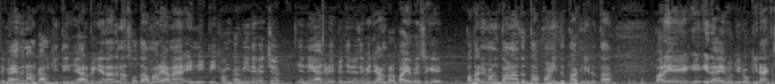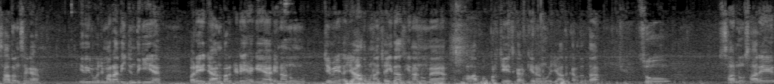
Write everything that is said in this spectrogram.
ਤੇ ਮੈਂ ਇਹਦੇ ਨਾਲ ਗੱਲ ਕੀਤੀ 1000 ਰੁਪਏ ਦਾ ਇਹਦੇ ਨਾਲ ਸੌਦਾ ਮਾਰਿਆ ਮੈਂ। ਇੰਨੀ ਭੀਖਮ ਗਰਮੀ ਦੇ ਵਿੱਚ ਇੰਨੇ ਆ ਜਿਹੜੇ ਪਿੰਜਰੇ ਦੇ ਵਿੱਚ ਜਾਨਵਰ ਪਾਏ ਹੋਏ ਸੀਗੇ, ਪਤਾ ਨਹੀਂ ਉਹਨਾਂ ਨੂੰ ਦਾਣਾ ਦਿੱਤਾ, ਪਾਣੀ ਦਿੱਤਾ ਕਿ ਨਹੀਂ ਦਿੱਤਾ। ਪਰ ਇਹ, ਇਹ- ਇਹਦਾ ਇਹ ਰੋਜੀ ਰੋਟੀ ਦਾ ਇੱਕ ਸਾਧਨ ਸੀਗਾ। ਇਹਦੀ ਰੋਜ਼ਮਰਾ ਦੀ ਜ਼ਿੰਦਗੀ ਹੈ। ਪਰ ਇਹ ਜਾਨਵਰ ਜਿਹੜੇ ਹੈਗੇ ਆ, ਇਹਨਾਂ ਨੂੰ ਜਿਵੇਂ ਆਜ਼ਾਦ ਹੋਣਾ ਚਾਹੀਦਾ ਸੀ, ਇਹਨਾਂ ਨੂੰ ਮੈਂ ਆਪ ਪਰਚੇਸ ਕਰਕੇ ਇਹਨਾਂ ਨੂੰ ਆਜ਼ਾਦ ਕਰ ਦਿੱਤਾ। ਸੋ ਸਾਨੂੰ ਸਾਰੇ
